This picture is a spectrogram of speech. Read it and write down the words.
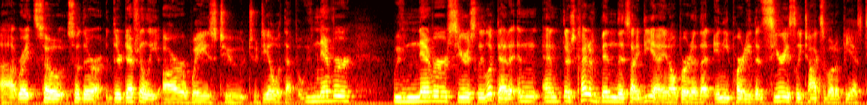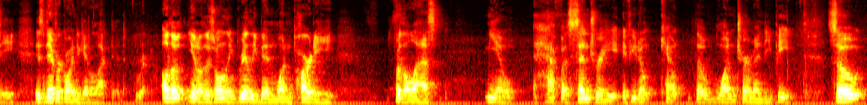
uh, right? So so there there definitely are ways to to deal with that, but we've never we've never seriously looked at it and and there's kind of been this idea in Alberta that any party that seriously talks about a PST is never going to get elected. Right. Although, you know, there's only really been one party for the last, you know, half a century if you don't count the one term NDP. So,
